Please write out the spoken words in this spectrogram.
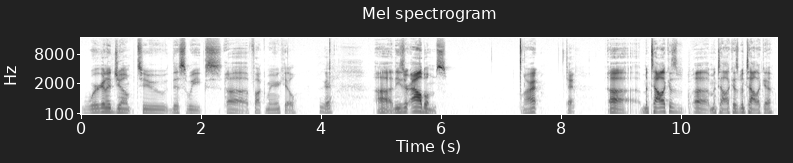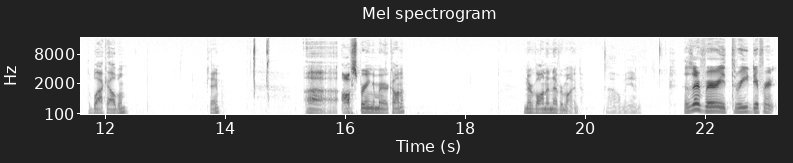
we're gonna jump to this week's uh, "Fuck Mary Kill." okay. Uh, these are albums. All right, Okay. Uh, Metallica's uh, Metallica's Metallica, the Black Album. Okay. Uh, Offspring, Americana. Nirvana, Nevermind. Oh man, Those are very three different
